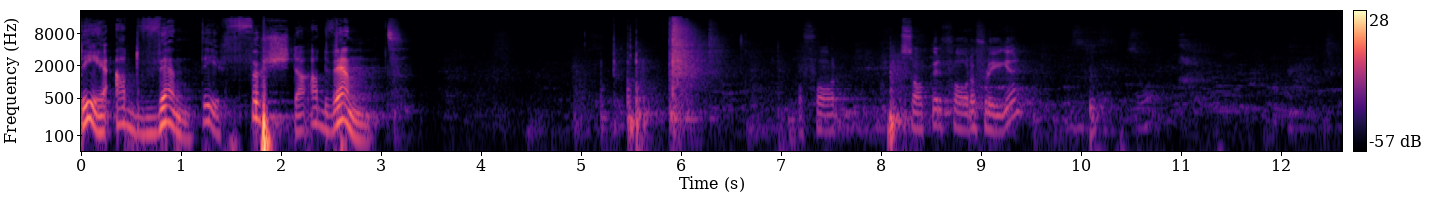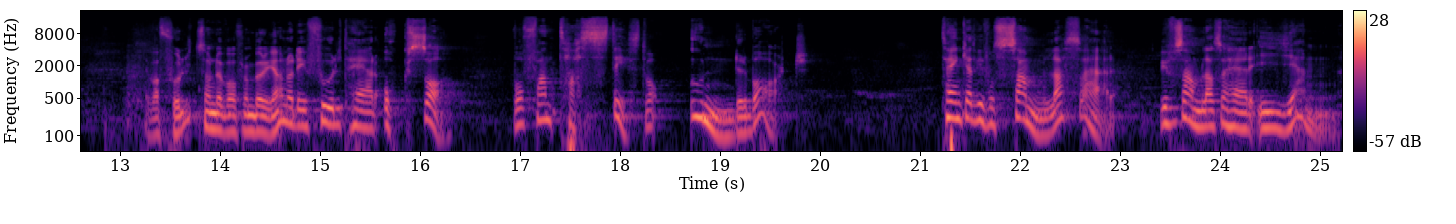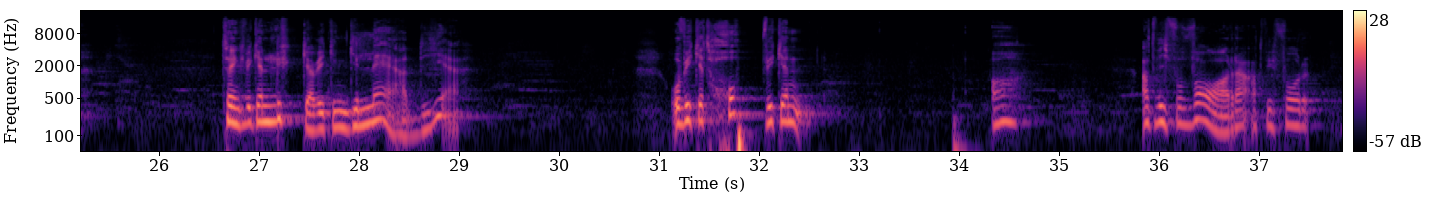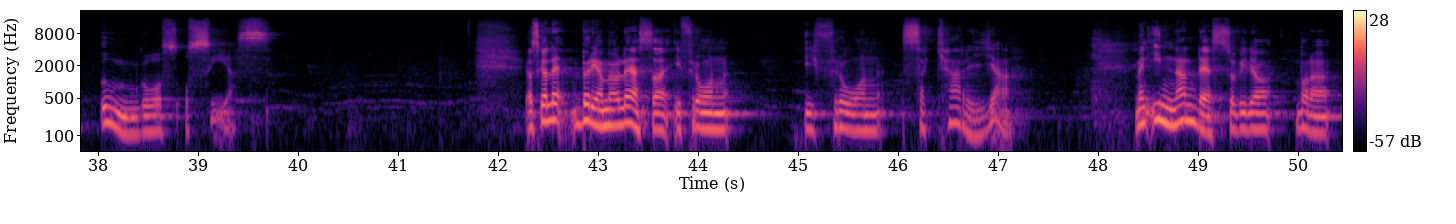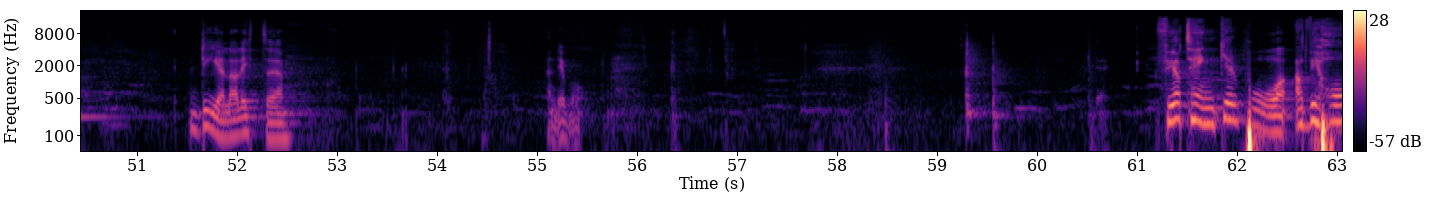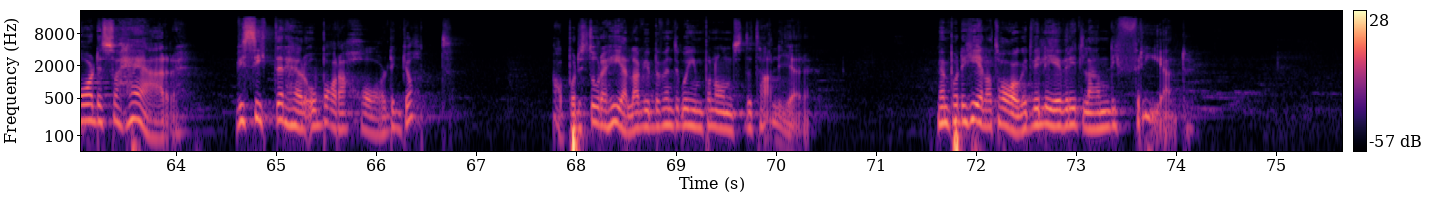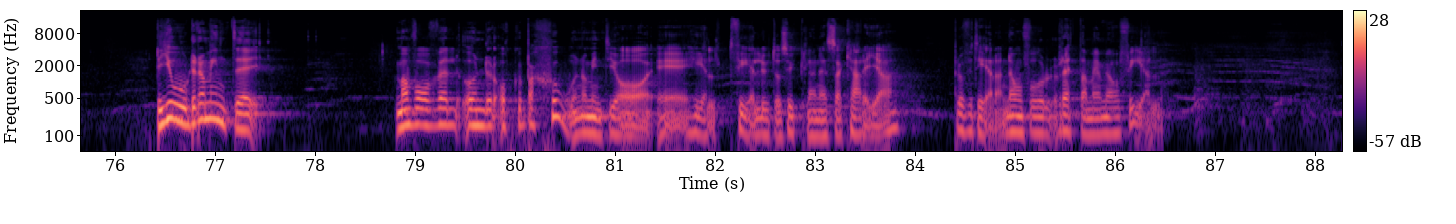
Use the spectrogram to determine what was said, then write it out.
Det är advent, det är första advent. Och far, saker far och flyger. Det var fullt som det var från början och det är fullt här också. Vad fantastiskt, vad underbart. Tänk att vi får samlas så här. Vi får samlas så här igen. Tänk vilken lycka, vilken glädje. Och vilket hopp, vilken... Ja, att vi får vara, att vi får umgås och ses. Jag ska börja med att läsa ifrån, ifrån Sakarja. Men innan dess så vill jag bara dela lite. Men det var För jag tänker på att vi har det så här. Vi sitter här och bara har det gott. Ja, på det stora hela, vi behöver inte gå in på någons detaljer. Men på det hela taget, vi lever i ett land i fred. Det gjorde de inte... Man var väl under ockupation, om inte jag är helt fel ute och cyklar när Sakarja profeterar. De får rätta mig om jag har fel.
